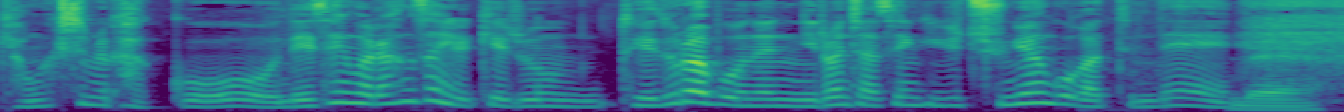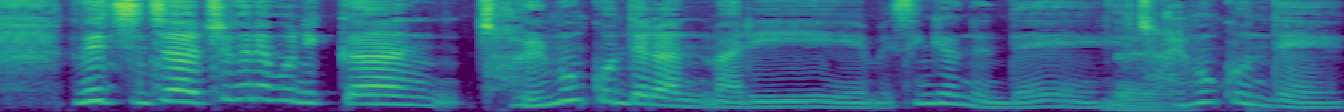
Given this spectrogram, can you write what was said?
경각심을 갖고 내 생활을 항상 이렇게 좀 되돌아보는 이런 자세는 굉장히 중요한 것 같은데 네. 근데 진짜 최근에 보니까 젊은 꼰대란 말이 생겼는데 네. 젊은 꼰대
